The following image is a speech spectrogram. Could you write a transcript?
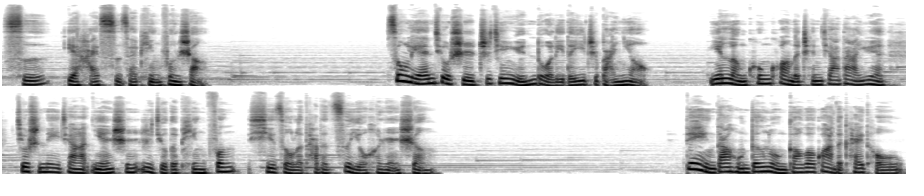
死也还死在屏风上。宋莲就是织金云朵里的一只白鸟。”阴冷空旷的陈家大院，就是那架年深日久的屏风，吸走了他的自由和人生。电影《大红灯笼高高挂》的开头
